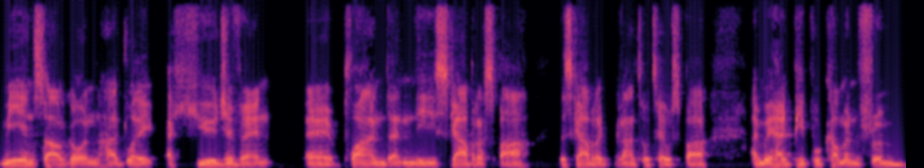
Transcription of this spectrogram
me and Sargon had like a huge event uh, planned in the Scarborough Spa, the Scarborough Grand Hotel Spa. And we had people coming from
